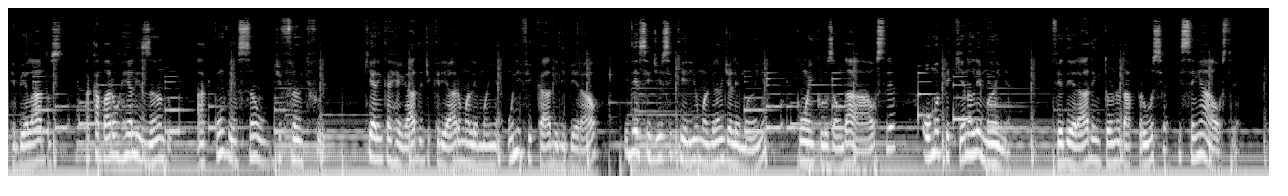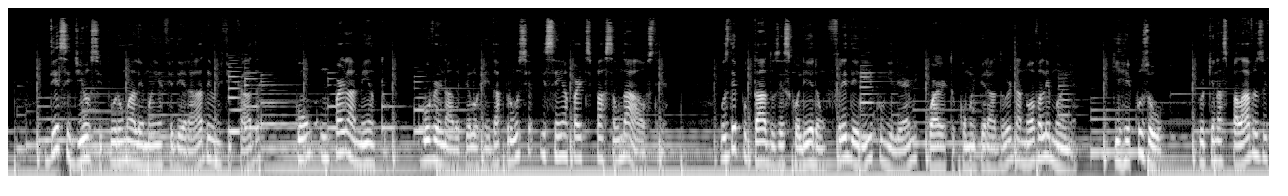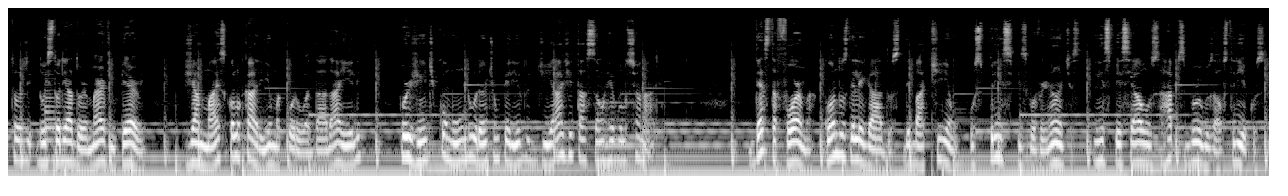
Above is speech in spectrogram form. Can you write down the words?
rebelados acabaram realizando a Convenção de Frankfurt, que era encarregada de criar uma Alemanha unificada e liberal e decidir se queria uma grande Alemanha, com a inclusão da Áustria, ou uma pequena Alemanha, federada em torno da Prússia e sem a Áustria decidiu-se por uma Alemanha federada e unificada com um parlamento governada pelo rei da Prússia e sem a participação da Áustria. Os deputados escolheram Frederico Guilherme IV como imperador da Nova Alemanha, que recusou, porque, nas palavras do historiador Marvin Perry, jamais colocaria uma coroa dada a ele por gente comum durante um período de agitação revolucionária. Desta forma, quando os delegados debatiam os príncipes governantes, em especial os Habsburgos austríacos,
